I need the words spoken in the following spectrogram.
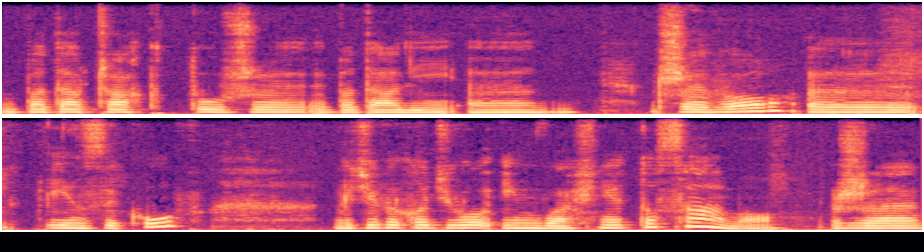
badaczach, którzy badali drzewo języków, gdzie wychodziło im właśnie to samo, że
